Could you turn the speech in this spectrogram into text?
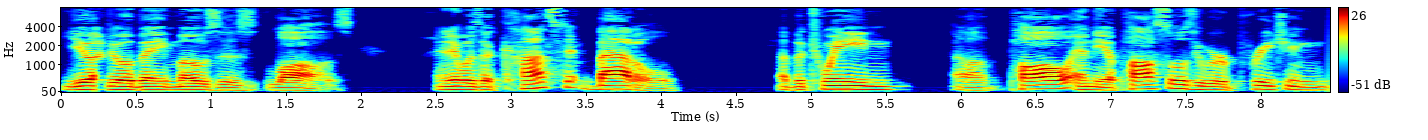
You had to obey Moses' laws. And it was a constant battle uh, between uh, Paul and the apostles who were preaching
